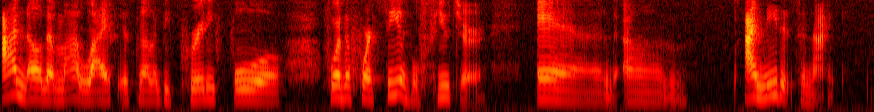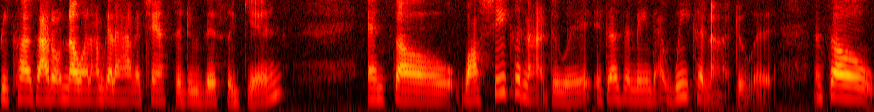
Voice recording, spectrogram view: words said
I know that my life is gonna be pretty full for the foreseeable future. And um, I need it tonight because I don't know when I'm gonna have a chance to do this again. And so while she could not do it, it doesn't mean that we could not do it. And so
